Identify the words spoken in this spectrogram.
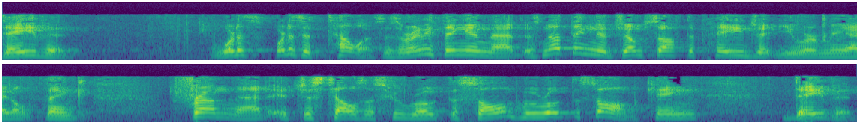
David. What, is, what does it tell us? Is there anything in that? There's nothing that jumps off the page at you or me, I don't think, from that. It just tells us who wrote the psalm. Who wrote the psalm? King David.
